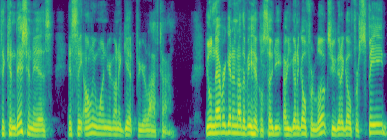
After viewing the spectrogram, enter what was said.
The condition is it's the only one you're going to get for your lifetime. You'll never get another vehicle. So you, are you going to go for looks? Are you going to go for speed?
